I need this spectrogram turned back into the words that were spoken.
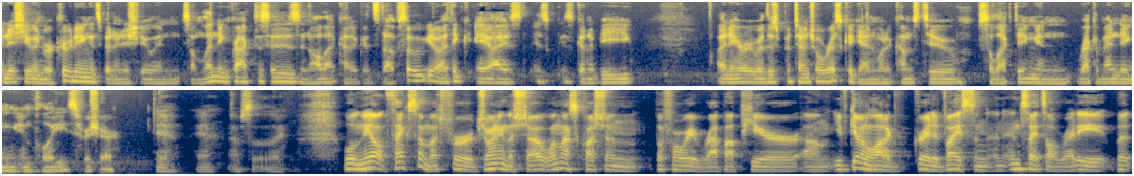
an issue in recruiting. It's been an issue in some lending practices and all that kind of good stuff. So, you know, I think AI is, is, is going to be an area where there's potential risk again when it comes to selecting and recommending employees for sure. Yeah, yeah, absolutely. Well, Neil, thanks so much for joining the show. One last question before we wrap up here. Um, you've given a lot of great advice and, and insights already, but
